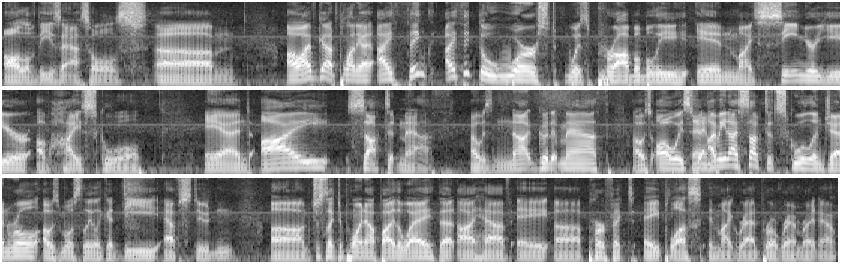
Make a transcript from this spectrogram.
all of these assholes. Um, oh, I've got plenty. I, I think I think the worst was probably in my senior year of high school, and I sucked at math. I was not good at math. I was always. Fa- I mean, I sucked at school in general. I was mostly like a D F student. Um, just like to point out, by the way, that I have a uh, perfect A plus in my grad program right now.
